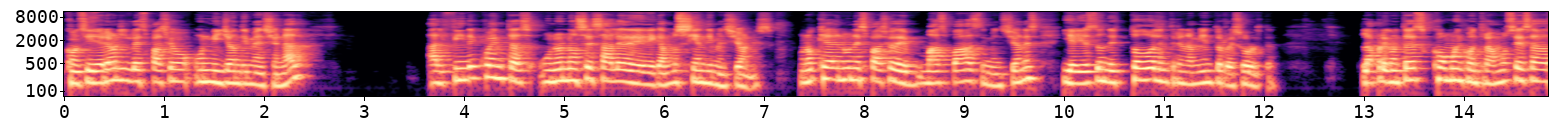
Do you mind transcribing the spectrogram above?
considera el espacio un millón dimensional. Al fin de cuentas, uno no se sale de, digamos, 100 dimensiones. Uno queda en un espacio de más bajas dimensiones y ahí es donde todo el entrenamiento resulta. La pregunta es cómo encontramos esa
